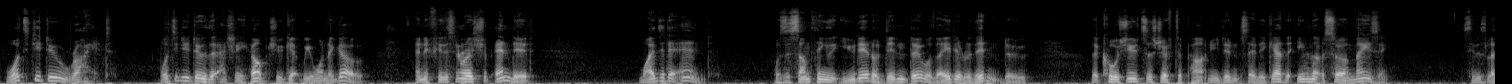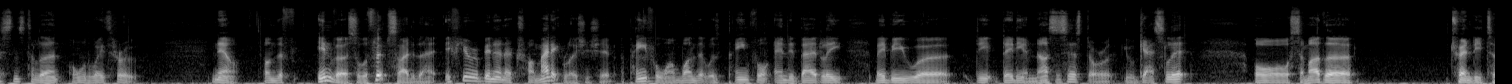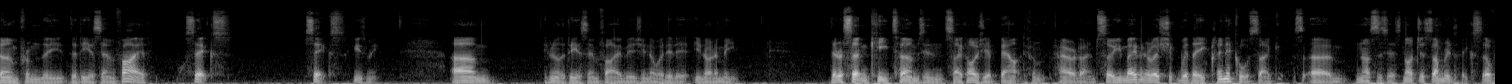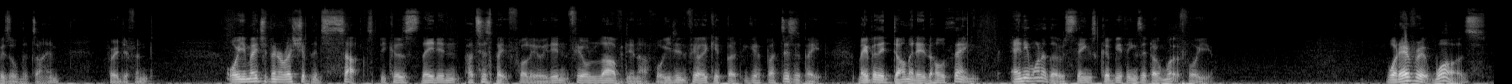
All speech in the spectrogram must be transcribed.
what did you do right? What did you do that actually helped you get where you want to go? And if this relationship ended, why did it end? Was it something that you did or didn't do, or they did or didn't do, that caused you to drift apart and you didn't stay together, even though it was so amazing? See, there's lessons to learn all the way through. Now, on the inverse or the flip side of that, if you've been in a traumatic relationship, a painful one, one that was painful, ended badly, maybe you were dating a narcissist or you were gaslit or some other trendy term from the, the DSM-5, or 6, 6, excuse me. Um, even though the DSM-5 is, you know what it is, you know what I mean. There are certain key terms in psychology about different paradigms. So you may have in a relationship with a clinical psych, um, narcissist, not just somebody that takes selfies all the time, very different. Or you may have been in a relationship that sucked because they didn't participate fully, or you didn't feel loved enough, or you didn't feel like you could, participate. Maybe they dominated the whole thing. Any one of those things could be things that don't work for you. Whatever it was,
